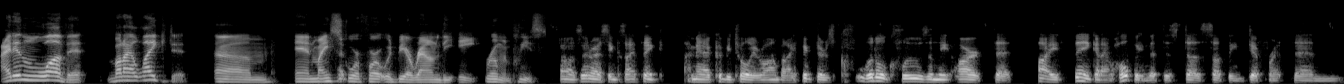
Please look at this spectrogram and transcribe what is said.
i didn't love it but i liked it um and my score for it would be around the eight roman please oh it's interesting because i think i mean i could be totally wrong but i think there's little clues in the art that I think, and I'm hoping that this does something different than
